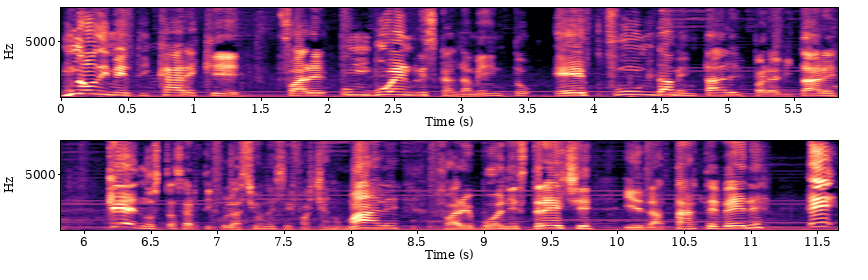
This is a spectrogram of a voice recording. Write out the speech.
Non dimenticare che fare un buen riscaldamento è fondamentale per evitare che nostre articolazioni si facciano male, fare buone stretch, idratarte bene e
